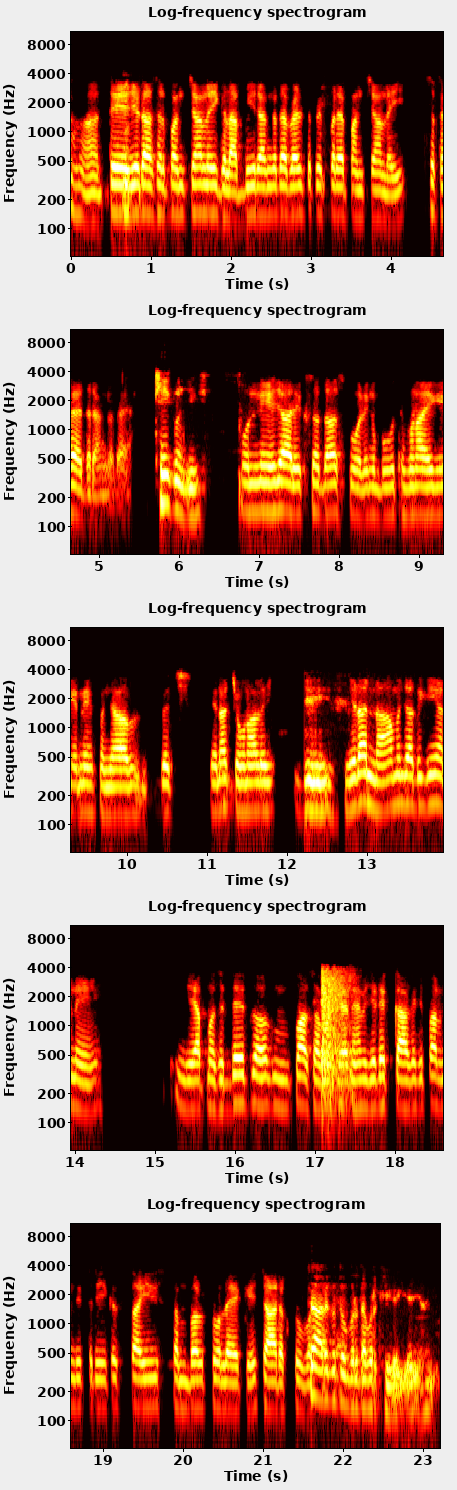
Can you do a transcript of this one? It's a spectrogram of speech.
ਹਾਂ ਤੇ ਜਿਹੜਾ ਸਰਪੰਚਾਂ ਲਈ ਗੁਲਾਬੀ ਰੰਗ ਦਾ ਬੈਲਟ ਪੇਪਰ ਹੈ ਪੰਚਾਂ ਲਈ ਸਫੈਦ ਰੰਗ ਦਾ ਹੈ। ਠੀਕ ਹੈ ਜੀ। 19110 ਪੋਲਿੰਗ ਬੂਥ ਬਣਾਏ ਗਏ ਨੇ ਪੰਜਾਬ ਵਿੱਚ ਇਹਨਾਂ ਚੋਣਾਂ ਲਈ। ਜੀ। ਜਿਹੜਾ ਨਾਮਜ਼ਦਗੀਆਂ ਨੇ ਜੇ ਆਪਾਂ ਸਿੱਧੇ ਭਾਸ਼ਾ ਵਿੱਚ ਕਹਿੰਦੇ ਹਾਂ ਜਿਹੜੇ ਕਾਗਜ਼ ਭਰਨ ਦੀ ਤਰੀਕ 27 ਸਤੰਬਰ ਤੋਂ ਲੈ ਕੇ 4 ਅਕਤੂਬਰ 4 ਤੱਕ ਹੈ। ਅਕਤੂਬਰ ਤੱਕ ਰੱਖੀ ਗਈ ਹੈ ਜੀ ਹਾਂਜੀ।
